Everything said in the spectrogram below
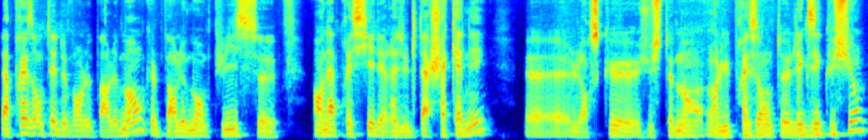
la présenter devant le Parlement, que le Parlement puisse euh, en apprécier les résultats chaque année, lorsque justement on lui présente l'exécution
